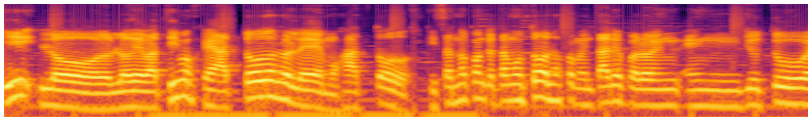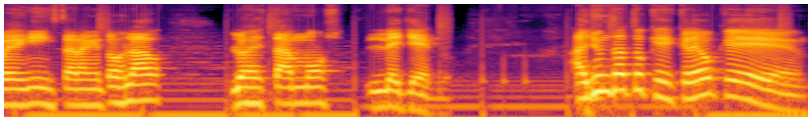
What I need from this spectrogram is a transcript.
y lo, lo, debatimos, que a todos lo leemos, a todos. Quizás no contestamos todos los comentarios, pero en, en, YouTube, en Instagram, en todos lados, los estamos leyendo. Hay un dato que creo que,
